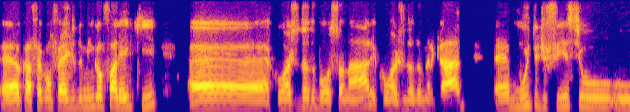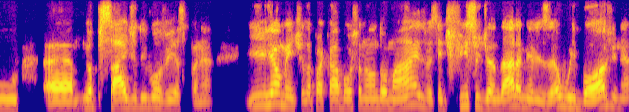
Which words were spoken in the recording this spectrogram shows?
é, o Café com Fé de domingo eu falei que é, com a ajuda do Bolsonaro e com a ajuda do mercado, é muito difícil o, o, é, o upside do Ibovespa, né? E realmente, lá para cá a bolsa não andou mais, vai ser difícil de andar, a minha visão, o Ibov, né?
